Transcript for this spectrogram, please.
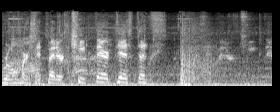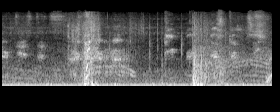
Roamers had better keep their distance. Should.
